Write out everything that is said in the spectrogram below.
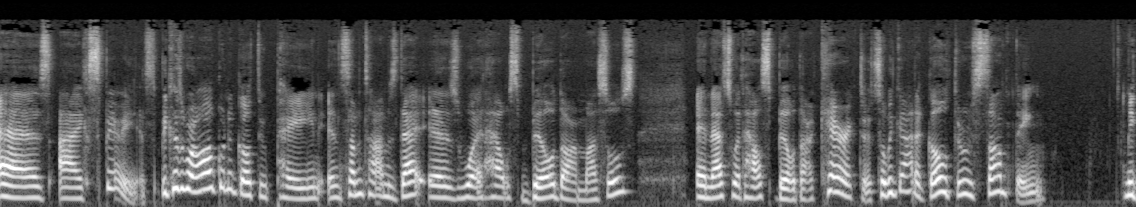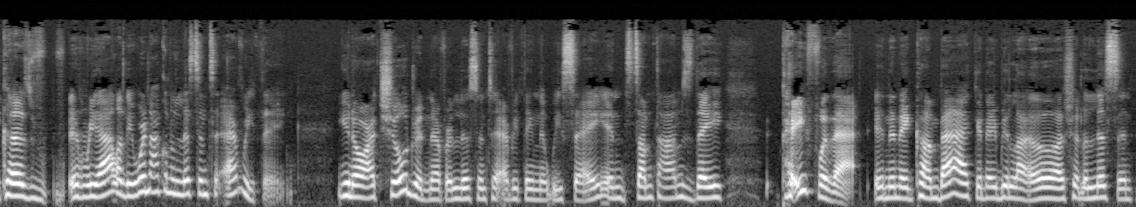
as I experience because we're all going to go through pain, and sometimes that is what helps build our muscles and that's what helps build our character. So we got to go through something because in reality, we're not going to listen to everything. You know, our children never listen to everything that we say, and sometimes they pay for that and then they come back and they be like, oh, I should have listened.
